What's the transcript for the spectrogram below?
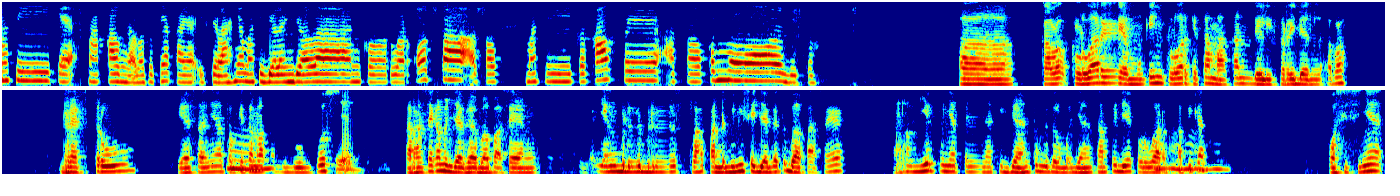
masih kayak nakal nggak maksudnya kayak istilahnya masih jalan-jalan ke luar kota atau masih ke kafe atau ke mall gitu Eh, kalau keluar ya mungkin keluar kita makan delivery dan apa drive thru biasanya atau kita Hmm. makan dibungkus. Iya. Karena saya kan menjaga bapak saya yang yang bener-bener setelah pandemi ini saya jaga tuh bapak saya karena dia punya penyakit jantung gitu loh, jangan sampai dia keluar. Hmm, Tapi kan hmm, posisinya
